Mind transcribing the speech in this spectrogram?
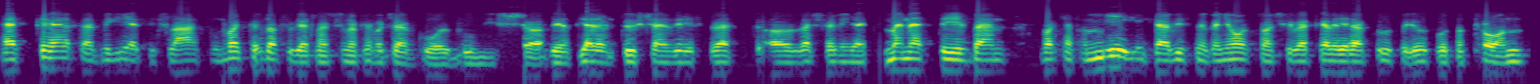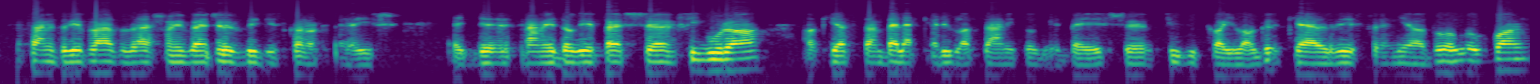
hacker, tehát még ilyet is látunk, vagy például a függetlenségnek a Jeff Goldblum is azért jelentősen részt vett az események menetében, vagy hát ha még inkább visznek a 80-as évek elére, akkor úgy, hogy ott volt a Tron, a számítógép lázadás, amiben Jeff Bridges karakter is egy számítógépes figura, aki aztán belekerül a számítógépbe, és fizikailag kell részt venni a dolgokban.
